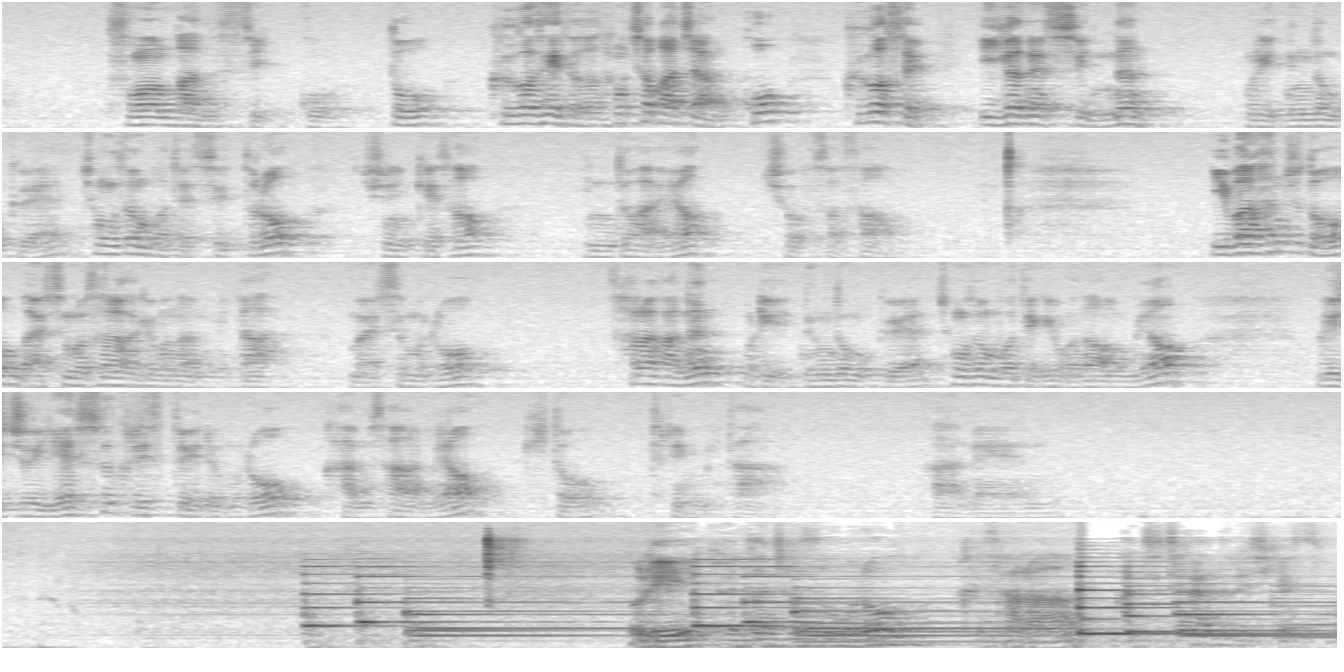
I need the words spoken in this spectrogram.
구원받을 수 있고 또 그것에 있어서 상처받지 않고 그것을 이겨낼 수 있는 우리 능동교회 청소년부 될수 있도록 주님께서 인도하여 주옵소서. 이번 한 주도 말씀을 살아가기 원합니다. 말씀으로 살아가는 우리 능동교회 청소부 되기 원하오며 우리 주 예수 그리스도 이름으로 감사하며 기도드립니다. 아멘. 우리 결단 찬송으로 그 사랑 같이 찬양 드리시겠습니다.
